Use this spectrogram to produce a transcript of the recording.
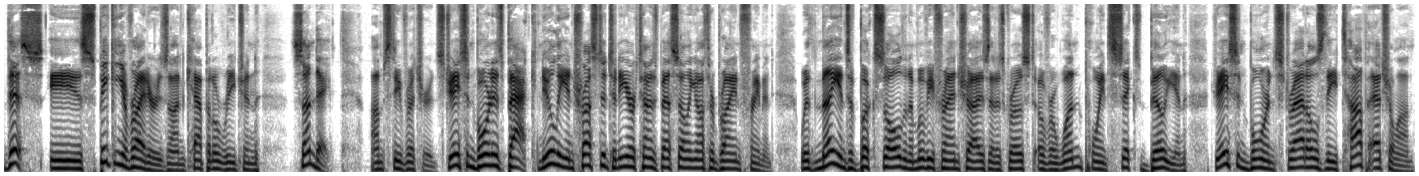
This is Speaking of Writers on Capital Region Sunday. I'm Steve Richards. Jason Bourne is back, newly entrusted to New York Times bestselling author Brian Freeman. With millions of books sold and a movie franchise that has grossed over 1.6 billion, Jason Bourne straddles the top echelon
